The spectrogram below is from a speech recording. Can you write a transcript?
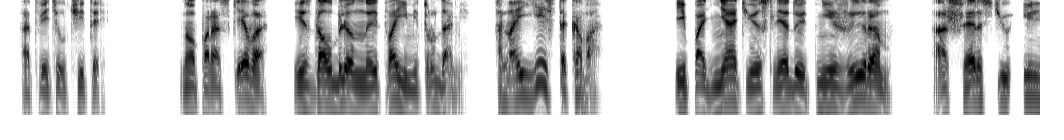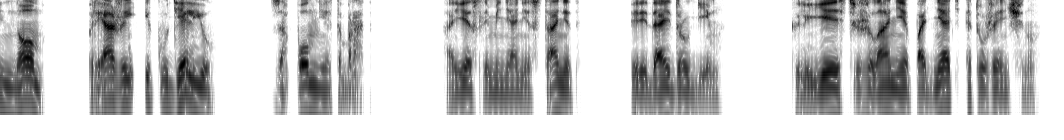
— ответил читарь. «Но Пороскева, издолбленная твоими трудами, она и есть такова. И поднять ее следует не жиром, а шерстью и льном, пряжей и куделью. Запомни это, брат. А если меня не станет, передай другим. Коли есть желание поднять эту женщину,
